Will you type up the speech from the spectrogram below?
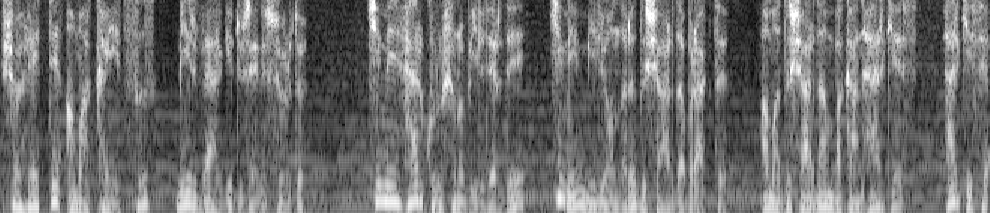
şöhretli ama kayıtsız bir vergi düzeni sürdü. Kimi her kuruşunu bildirdi, kimi milyonları dışarıda bıraktı. Ama dışarıdan bakan herkes, herkesi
